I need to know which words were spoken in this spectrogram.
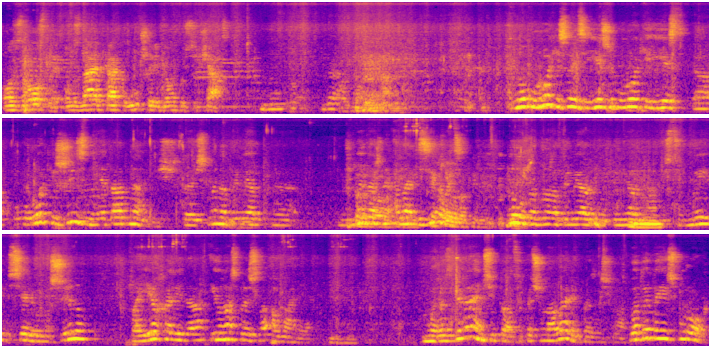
он взрослый, он знает, как лучше ребенку сейчас. Да. Но уроки, смотрите, есть же уроки, есть а, уроки жизни, это одна вещь. То есть мы, например, э, Что мы должны анализировать, ну, ну, например, например, допустим, мы сели в машину, поехали, да, и у нас произошла авария. Мы разбираем ситуацию, почему авария произошла. Вот это есть урок.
